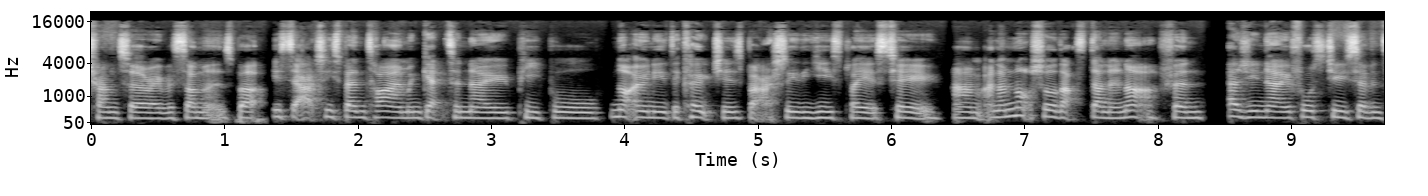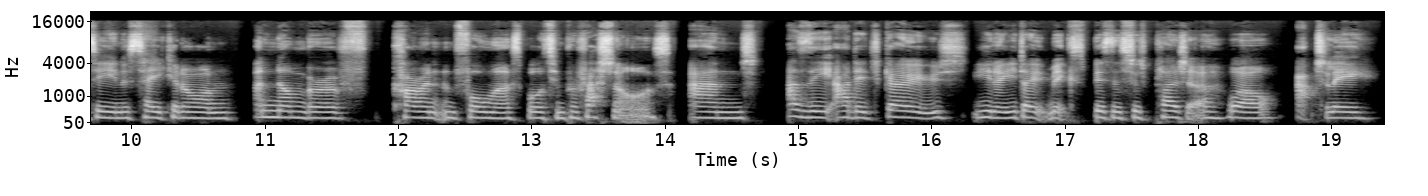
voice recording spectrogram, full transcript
transfer over summers, but it's to actually spend time and get to know people, not only the coaches, but actually the youth players too. Um, and I'm not sure that's done enough. And as you know, 4217 has taken on a number of current and former sporting professionals. And as the adage goes, you know, you don't mix business with pleasure. Well, actually,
